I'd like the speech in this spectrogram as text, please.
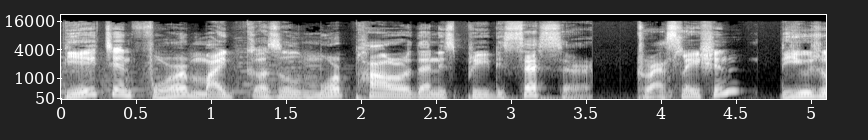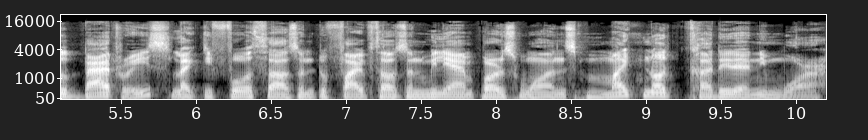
the 8 Gen 4 might guzzle more power than its predecessor. Translation? The usual batteries, like the 4000 to 5000 mAh ones, might not cut it anymore.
